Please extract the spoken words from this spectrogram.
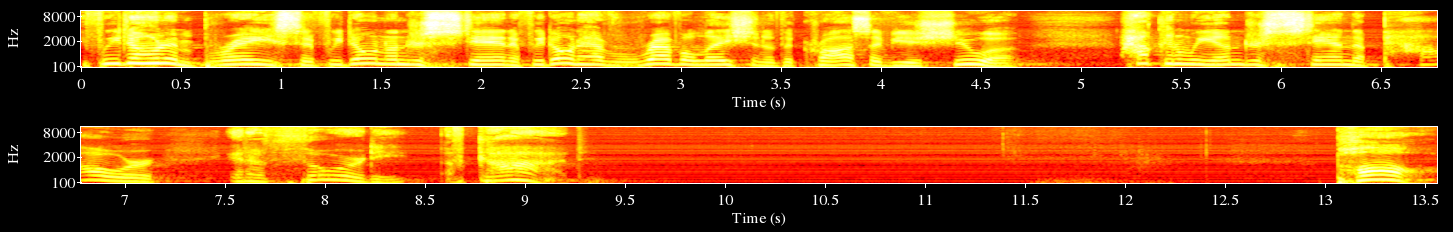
If we don't embrace, if we don't understand, if we don't have revelation of the cross of Yeshua, how can we understand the power and authority of God? Paul.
